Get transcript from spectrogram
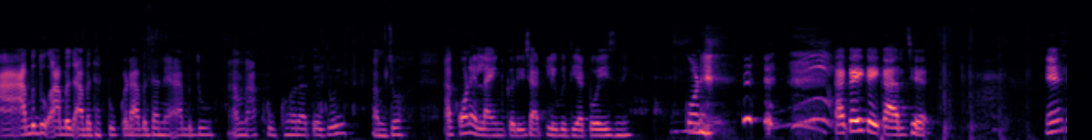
આ બધું આ બધા આ બધા ટુકડા બધાને આ બધું આમ આખું ઘર આ તે જોયું? આમ જો આ કોણે લાઈન કરી છે આટલી બધી આ ટોયઝની કોણે? આ કઈ કઈ કાર છે? હે?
